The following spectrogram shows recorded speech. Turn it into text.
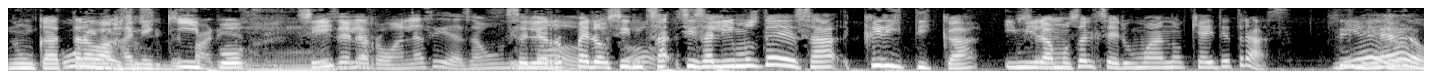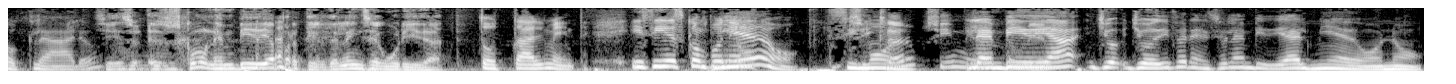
nunca Uy, trabaja en sí equipo. ¿sí? Se le roban las ideas a uno. Se le pero si, sa- si salimos de esa crítica y miramos al ser humano, ¿qué hay detrás? Sí, miedo, claro. Sí, eso, eso es como una envidia a partir de la inseguridad. Totalmente. Y si descomponemos... Miedo, Sí, claro, sí, miedo la envidia, yo, yo diferencio la envidia del miedo, ¿o no?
